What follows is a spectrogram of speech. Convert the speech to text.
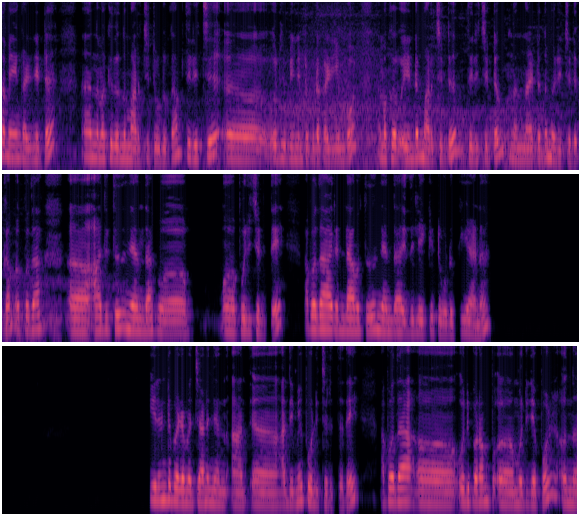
സമയം കഴിഞ്ഞിട്ട് നമുക്കിതൊന്ന് മറിച്ചിട്ട് കൊടുക്കാം. തിരിച്ച് ഒരു മിനിറ്റ് കൂടെ കഴിയുമ്പോൾ നമുക്ക് വീണ്ടും മറിച്ചിട്ട് തിരിച്ചിട്ടും നന്നായിട്ടൊന്ന് മുരിച്ചെടുക്കാം. അപ്പോൾ ഇതാ ആദ്യത്തേത് ഞാൻ എന്താ പൊരിച്ചെടുത്തേ. അപ്പോൾ ഇതാ രണ്ടാമത്തത് ഞാൻ എന്താ ഇതിലേക്ക് ഇട്ട് കൊടുക്കുകയാണ്. ഇരണ്ട് രണ്ട് പഴം വെച്ചാണ് ഞാൻ ആദ്യമേ പൊടിച്ചെടുത്തത്. അപ്പോൾ അതാ ഒരു പുറം മുരിഞ്ഞപ്പോൾ ഒന്ന്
